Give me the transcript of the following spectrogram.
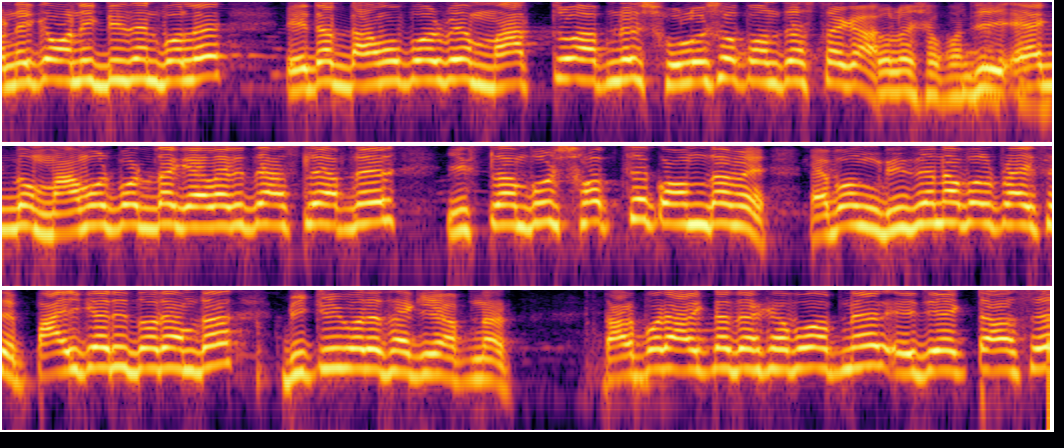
অনেকে অনেক ডিজাইন বলে এটার দামও পড়বে মাত্র আপনার ষোলোশো পঞ্চাশ টাকা। 1650 জি। একদম মামুর পর্দা গ্যালারিতে আসলে আপনার ইসলামপুর সবচেয়ে কম দামে এবং রিজনেবল প্রাইসে পাইকারি দরে আমরা বিক্রি করে থাকি আপনার। তারপরে আরেকটা দেখাবো আপনার এই যে একটা আছে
